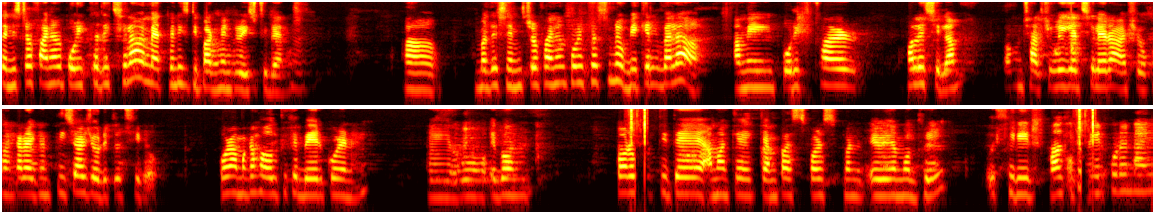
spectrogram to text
সেমিস্টার ফাইনাল পরীক্ষা দিচ্ছিলাম আমি ম্যাথমেটিক্স ডিপার্টমেন্টের স্টুডেন্ট আমাদের সেমিস্টার ফাইনাল পরীক্ষা ছিল বিকেল বেলা আমি পরীক্ষার হলে ছিলাম তখন ছাত্রলীগের ছেলেরা আসে ওখানকার একজন টিচার জড়িত ছিল। ওরা আমাকে হল থেকে বের করে নেয়। এবং- পরবর্তীতে আমাকে ক্যাম্পাস করেসপন্ডেন্ট এরিয়ার মধ্যে ওই সিঁড়ির হল থেকে বের করে নেয়?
